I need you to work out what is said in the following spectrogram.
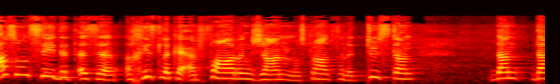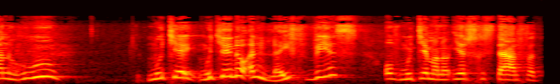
as ons sê dit is 'n geestelike ervaring, Jean, en ons praat van 'n toestand, dan dan hoe moet jy moet jy nou in lyf wees of moet jy maar nou eers gesterf het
